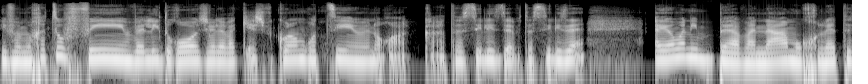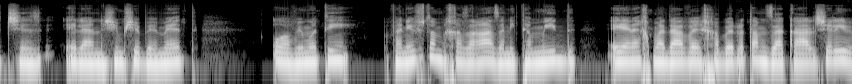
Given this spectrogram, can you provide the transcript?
לפעמים חצופים ולדרוש ולבקש וכולם רוצים, ונורא, תעשי לי זה ותעשי לי זה, היום אני בהבנה מוחלטת שאלה אנשים שבאמת אוהבים אותי, ואני אוהבת אותם בחזרה, אז אני תמיד אהיה נחמדה ואכבד אותם, זה הקהל שלי,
